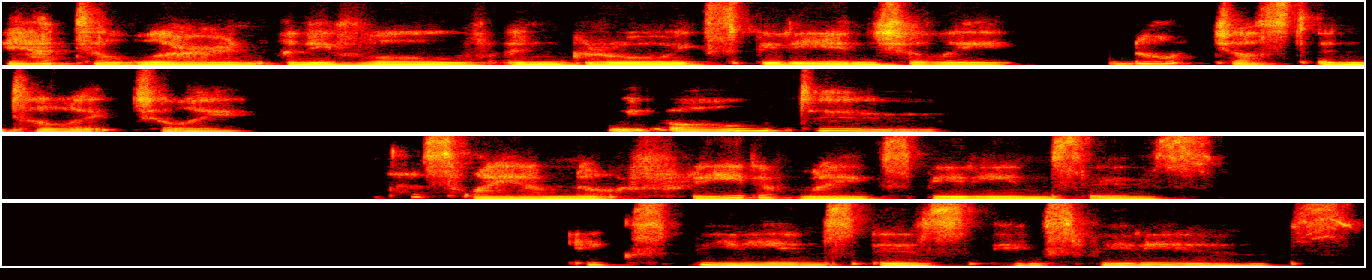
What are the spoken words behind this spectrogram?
They had to learn and evolve and grow experientially, not just intellectually. We all do. That's why I'm not afraid of my experiences. Experience is experience.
